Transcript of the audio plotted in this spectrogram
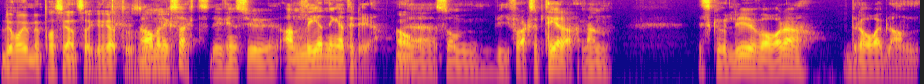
Det har ju med patientsäkerhet och så. Ja, men exakt. Det finns ju anledningar till det Ja. eh, som vi får acceptera. Men det skulle ju vara bra ibland.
